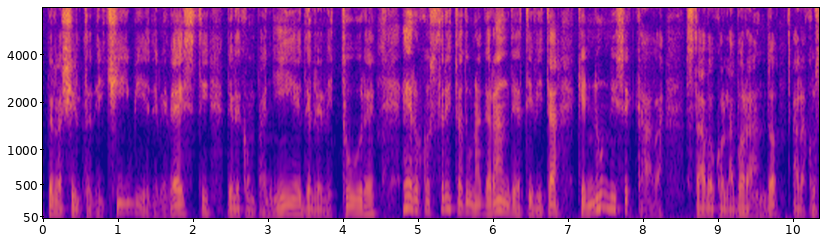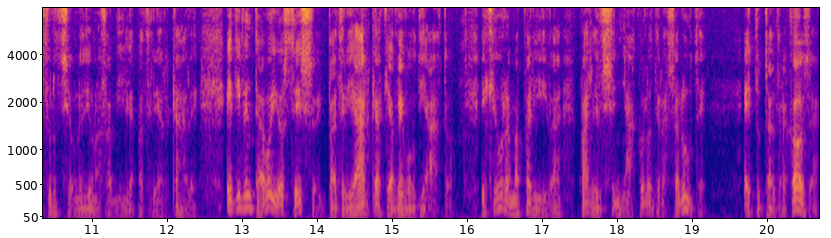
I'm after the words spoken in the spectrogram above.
per la scelta dei cibi e delle vesti, delle compagnie, delle letture. Ero costretto ad una grande attività che non mi seccava. Stavo collaborando alla costruzione di una famiglia patriarcale e diventavo io stesso il patriarca che avevo odiato e che ora m'appariva quale il segnacolo della salute. È tutt'altra cosa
